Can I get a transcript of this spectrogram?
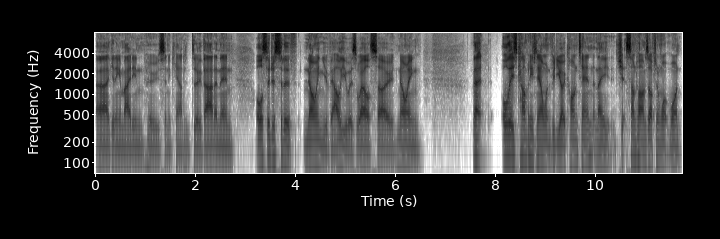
uh, getting a mate in who's an accountant to do that, and then also just sort of knowing your value as well. So knowing that all these companies now want video content and they sometimes often want, want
